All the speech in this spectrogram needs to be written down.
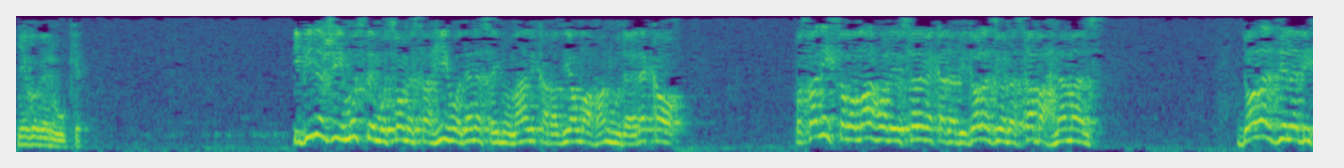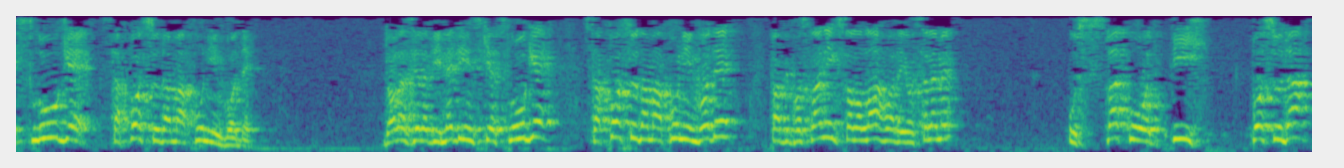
njegove ruke. I bilježi muslim u svome sahihu od Enesa ibn Malika radijallahu anhu da je rekao poslanik sallallahu alaihi sallam kada bi dolazio na sabah namaz dolazile bi sluge sa posudama punim vode. Dolazile bi medinske sluge sa posudama punim vode pa bi poslanik sallallahu alaihi sallam u svaku od tih posuda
